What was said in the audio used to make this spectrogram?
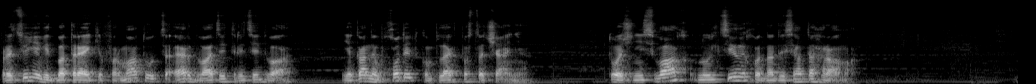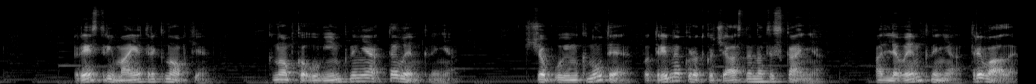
Працює від батарейки формату CR2032, яка не входить в комплект постачання. Точність ваг 0,1 грама. Пристрій має три кнопки: кнопка увімкнення та вимкнення. Щоб увімкнути, потрібне короткочасне натискання, а для вимкнення тривале.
